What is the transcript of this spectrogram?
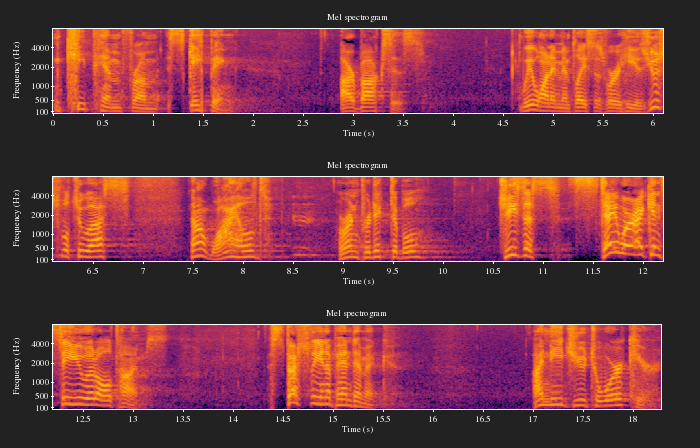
and keep him from escaping our boxes. We want him in places where he is useful to us, not wild or unpredictable. Jesus, stay where I can see you at all times, especially in a pandemic. I need you to work here.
